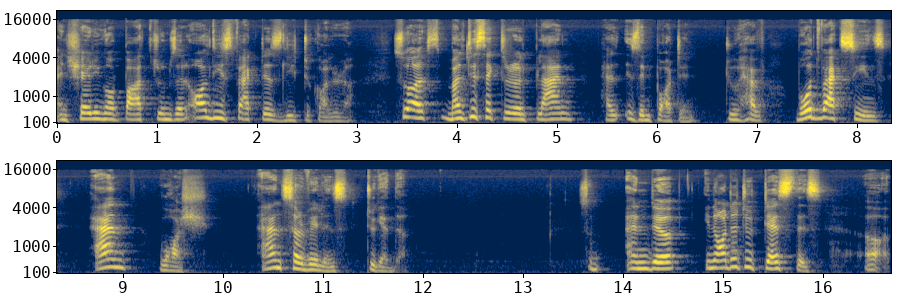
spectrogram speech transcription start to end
and sharing of bathrooms and all these factors lead to cholera. So a multi-sectoral plan has, is important to have both vaccines and wash and surveillance together. So, and uh, in order to test this, uh,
